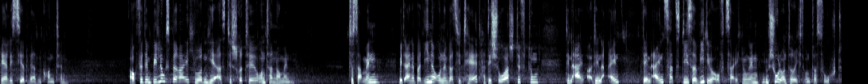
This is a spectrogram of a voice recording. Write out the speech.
realisiert werden konnten. Auch für den Bildungsbereich wurden hier erste Schritte unternommen. Zusammen mit einer Berliner Universität hat die Shoah Stiftung den, den, den Einsatz dieser Videoaufzeichnungen im Schulunterricht untersucht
